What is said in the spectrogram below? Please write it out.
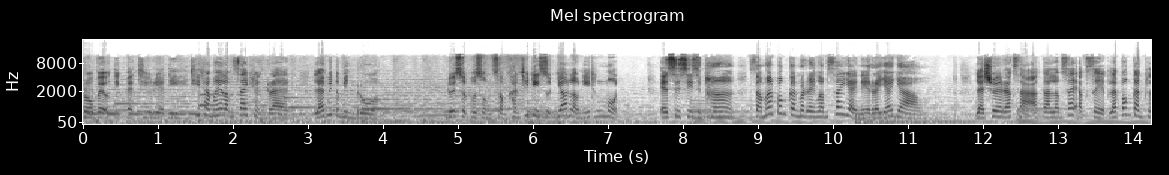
โปรไบโอติกแบคทีเรียดี ที่ทำให้ลำไส้แข็งแรง และวิตามินรวม ด้วยส่วนผสมสำคัญที่ดีสุดยอดเหล่านี้ทั้งหมด SCC15 สามารถป้องกันมะเร็งลำไส้ใหญ่ในระยะยาว และช่วยรักษาอาการลำไส้อักเสบ และป้องกันแผล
